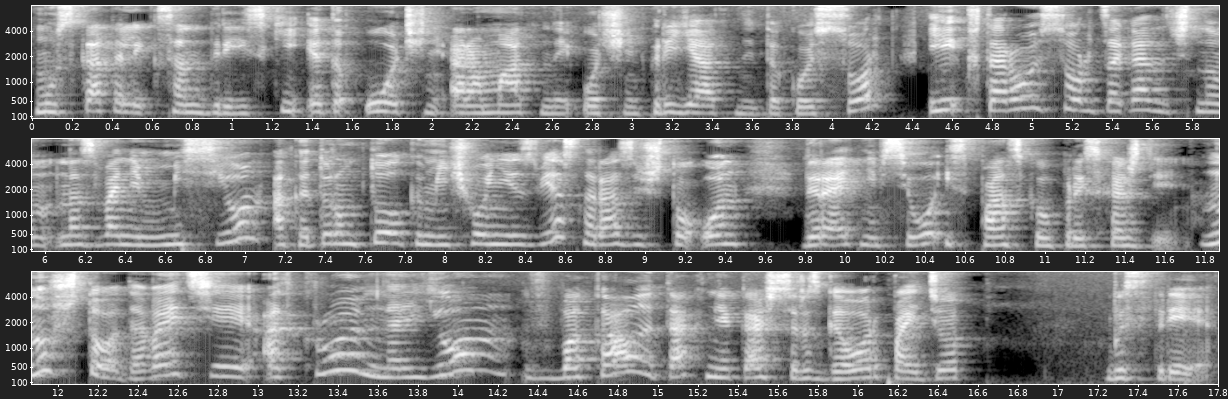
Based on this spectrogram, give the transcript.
Мускат Александрийский – это очень ароматный, очень приятный такой сорт. И второй сорт загадочным названием Миссион, о котором толком ничего не известно, разве что он, вероятнее всего, испанского происхождения. Ну что, давайте откроем, нальем в бокалы, так, мне кажется, разговор пойдет быстрее.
